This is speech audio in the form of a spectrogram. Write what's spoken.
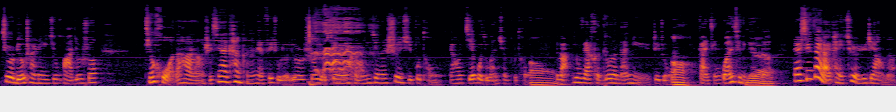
就是流传着一句话，就是说挺火的哈，当时现在看可能有点非主流，就是说有些人可能遇见的顺序不同，然后结果就完全不同，对吧？用在很多的男女这种感情关系里面的。但是现在来看也确实是这样的，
